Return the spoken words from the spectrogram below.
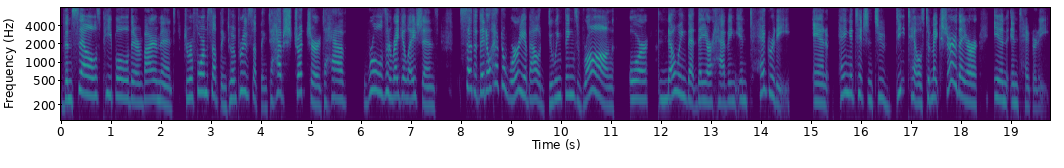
themselves, people, their environment, to reform something, to improve something, to have structure, to have rules and regulations so that they don't have to worry about doing things wrong or knowing that they are having integrity and paying attention to details to make sure they are in integrity.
